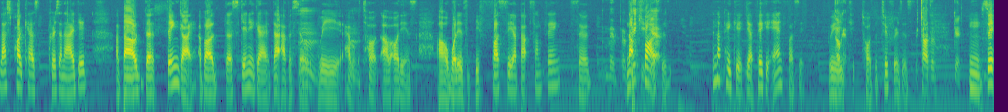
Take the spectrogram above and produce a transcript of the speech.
last podcast Chris and I did about the thin guy, about the skinny guy. That episode we have taught our audience uh, what is be fussy about something. So Or not picky, fussy, yeah. not picky, yeah, picky and fussy. We Okay. t- taught the two phrases. We taught them. Good. 嗯，所以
